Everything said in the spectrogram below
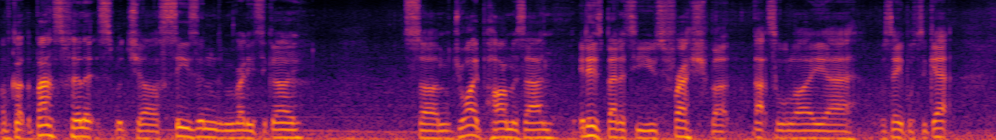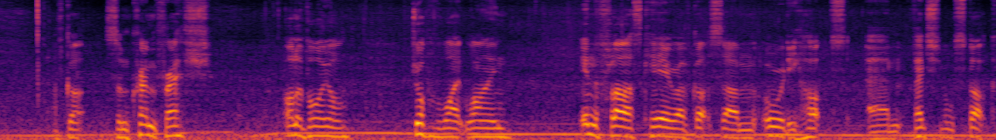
I've got the bass fillets which are seasoned and ready to go. Some dried parmesan. It is better to use fresh, but that's all I uh, was able to get. I've got some creme fraiche, olive oil, drop of white wine. In the flask here I've got some already hot um, vegetable stock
